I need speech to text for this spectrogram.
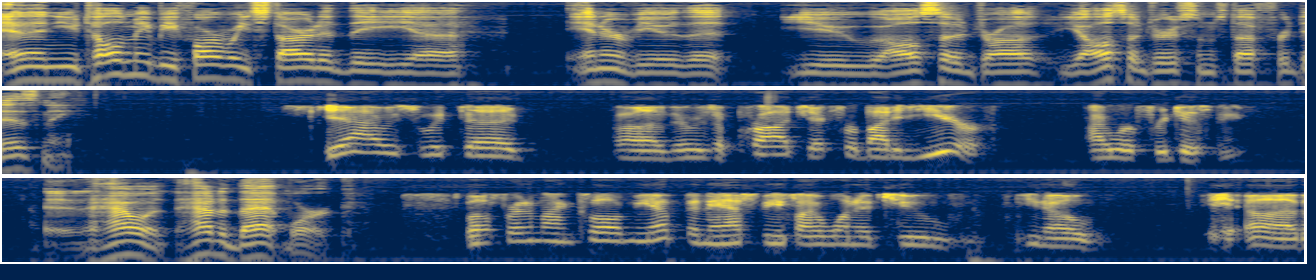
And then you told me before we started the uh, interview that you also draw you also drew some stuff for Disney. Yeah, I was with. Uh, uh, there was a project for about a year. I worked for Disney. And how how did that work? Well, a friend of mine called me up and asked me if I wanted to, you know, uh,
